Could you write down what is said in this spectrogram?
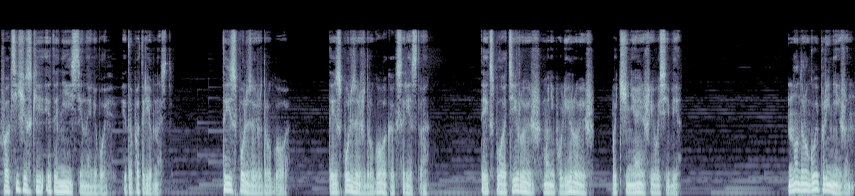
Фактически это не истинная любовь, это потребность. Ты используешь другого. Ты используешь другого как средство. Ты эксплуатируешь, манипулируешь, подчиняешь его себе. Но другой принижен,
